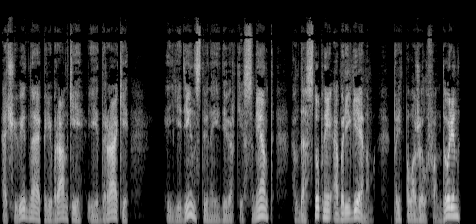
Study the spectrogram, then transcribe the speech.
Очевидно, перебранки и драки — единственный дивертисмент, доступный аборигенам, предположил Фандорин,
